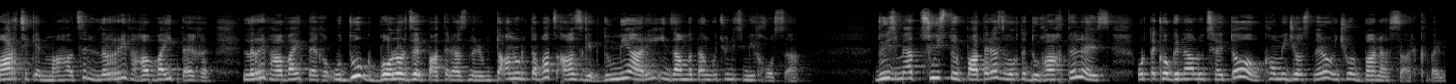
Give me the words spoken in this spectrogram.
մարդիկ են մահացել լրիվ հավայի տեղը լրիվ հավայի տեղը ու դուք բոլոր ձեր պատերազմներում տանուլ տված ազգ եք դու մի արի ինձ անվտանգությունից մի խոսա դու ինձ մի հատ ցույց տուր պատերազմ որտեղ դու հաղթել ես որտեղ քո գնալուց հետո քո միջոցներով ինչ որ բան է սարքվել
